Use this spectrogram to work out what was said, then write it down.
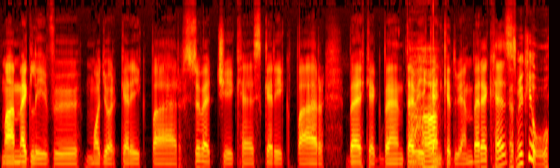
már meglévő magyar kerékpár szövetséghez, kerékpár berkekben tevékenykedő Aha. emberekhez. Ez még jó.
